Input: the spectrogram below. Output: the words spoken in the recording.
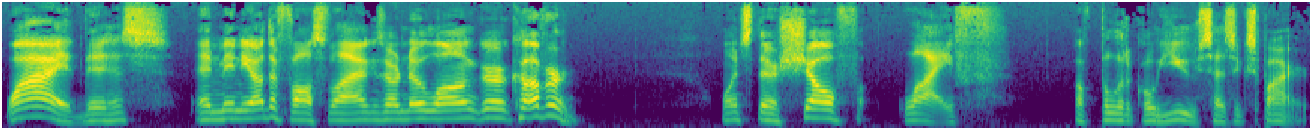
why this and many other false flags are no longer covered once their shelf life of political use has expired.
